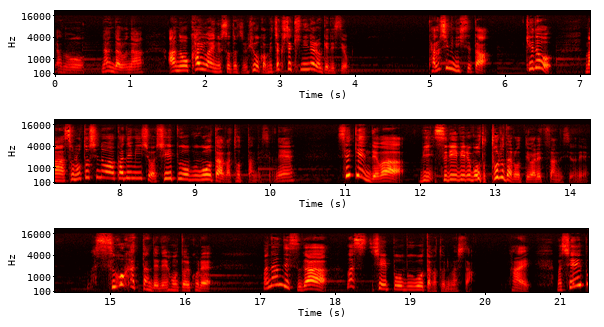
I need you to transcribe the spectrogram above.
あのなんだろうな。あの界隈の人たちの評価めちゃくちゃ気になるわけですよ楽しみにしてたけどまあその年のアカデミー賞はシェイプ・オブ・ウォーターが取ったんですよね世間ではスリービルボード取るだろうって言われてたんですよね。すごかったんでね本当にこれ。まあ、なんですが、まあ、シェイプ・オブ・ウォーターが取りました。はい。まあ、シェイプ・オブ・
